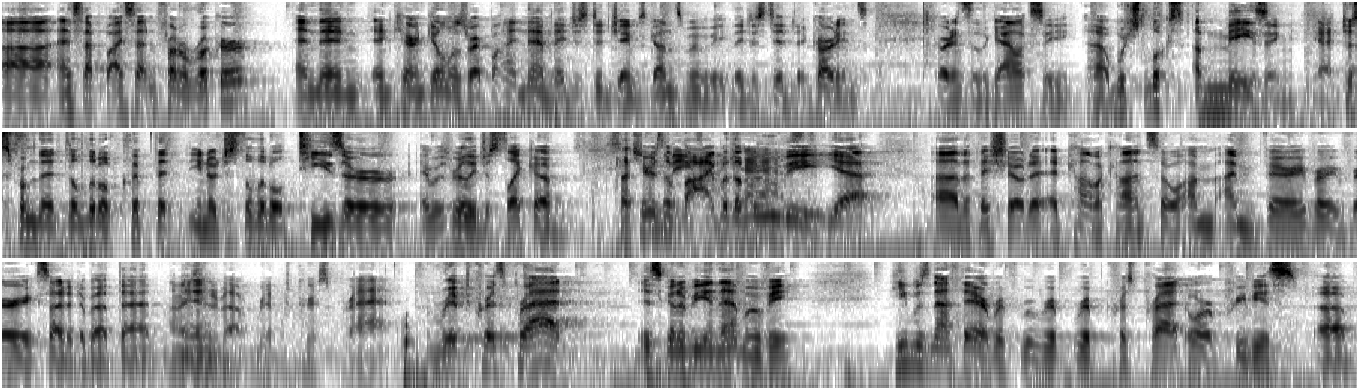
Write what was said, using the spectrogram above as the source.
Uh, and I sat, I sat in front of Rooker, and then and Karen Gillan was right behind them. They just did James Gunn's movie. They just did Guardians, Guardians of the Galaxy, uh, which looks amazing. Yeah, just does. from the, the little clip that you know, just the little teaser. It was really just like a Such here's a vibe of the cast. movie. Yeah. Uh, that they showed at, at Comic Con, so I'm I'm very very very excited about that. I'm excited And- about ripped Chris Pratt. ripped Chris Pratt is going to be in that movie. He was not there. Rip, Rip, Rip Chris Pratt or previous uh,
